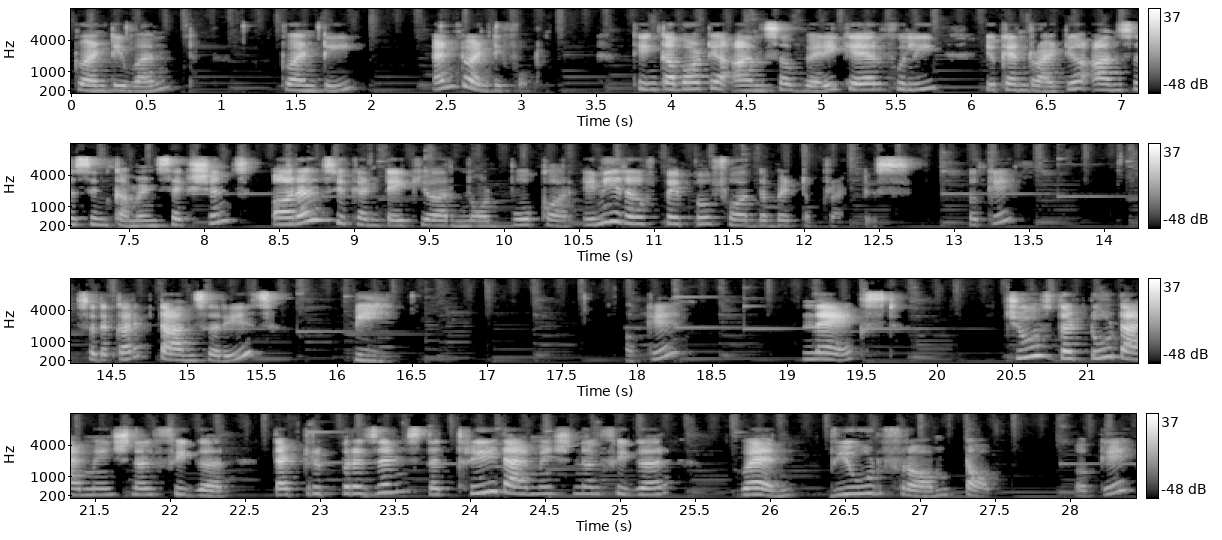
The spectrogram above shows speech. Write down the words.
21, 20 and 24. Think about your answer very carefully. You can write your answers in comment sections or else you can take your notebook or any rough paper for the better practice. Okay? So the correct answer is B. Okay? Next, choose the two-dimensional figure that represents the three-dimensional figure when viewed from top. Okay?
